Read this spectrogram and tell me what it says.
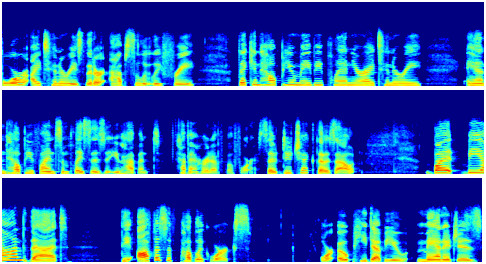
four itineraries that are absolutely free that can help you maybe plan your itinerary and help you find some places that you haven't haven't heard of before. So do check those out. But beyond that, the Office of Public Works or OPW, manages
